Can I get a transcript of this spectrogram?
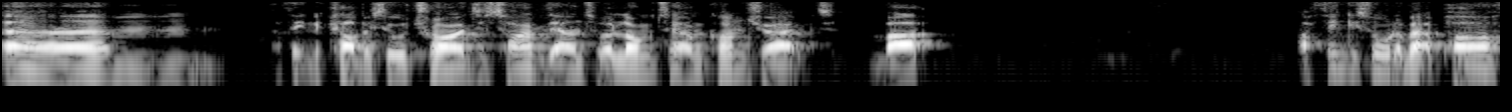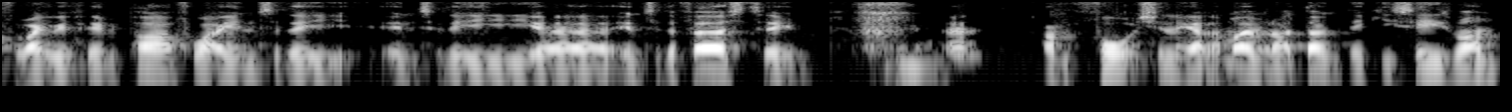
Um, I think the club is still trying to time down to a long term contract, but I think it's all about pathway with him, pathway into the into the uh, into the first team. And unfortunately, at the moment, I don't think he sees one.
